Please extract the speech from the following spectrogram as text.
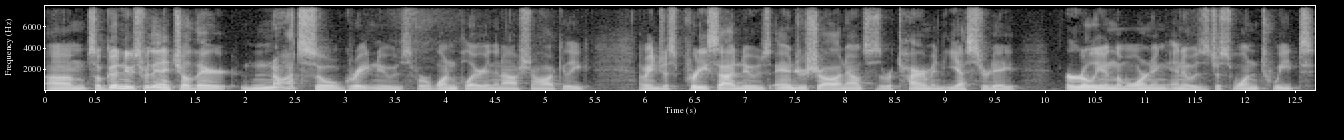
Um, so good news for the NHL there. Not so great news for one player in the National Hockey League. I mean, just pretty sad news. Andrew Shaw announced his retirement yesterday early in the morning, and it was just one tweet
